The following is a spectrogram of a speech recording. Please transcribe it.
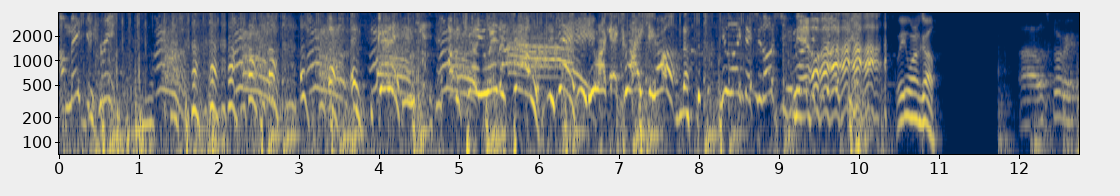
I'll make you drink. I'm gonna kill you in the shower. Yeah, you wanna get crazy, huh? No. You like that shit, don't you? You like that shit, Where you wanna go? Uh, let's go over here.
